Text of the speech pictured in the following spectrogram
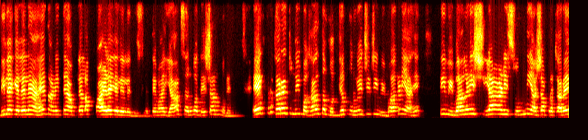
दिले गेलेले आहेत आणि ते आपल्याला पाळले गेलेले दिसले. तेव्हा या सर्व देशांमध्ये एक प्रकारे तुम्ही बघाल तर मध्य पूर्वेची जी विभागणी आहे ती विभागणी शिया आणि सुन्नी अशा प्रकारे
